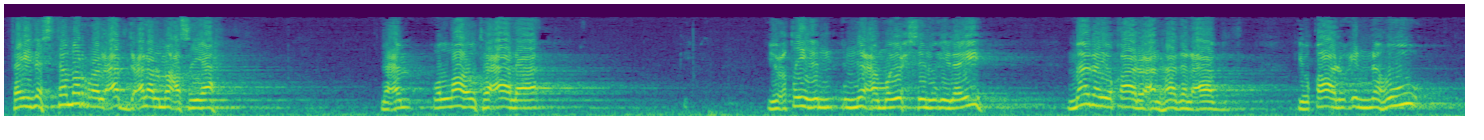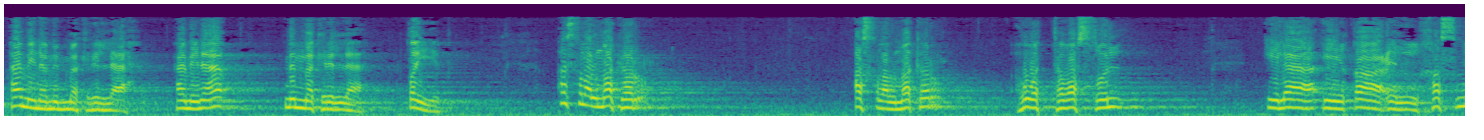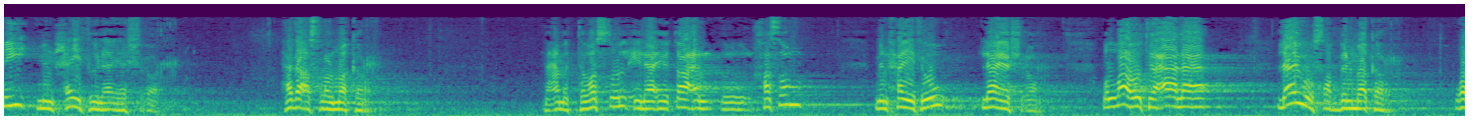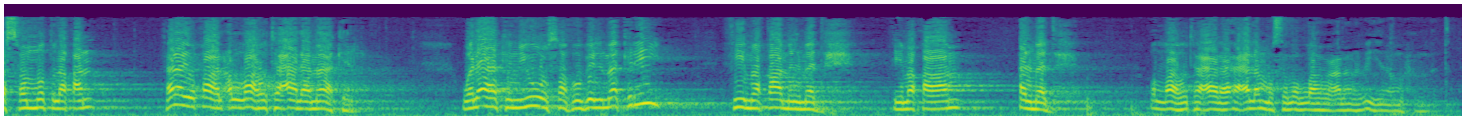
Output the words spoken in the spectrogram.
فإذا استمر العبد على المعصية نعم والله تعالى يعطيه النعم ويحسن إليه ماذا يقال عن هذا العبد؟ يقال إنه أمن من مكر الله أمن من مكر الله. طيب. أصل المكر أصل المكر هو التوصل إلى إيقاع الخصم من حيث لا يشعر. هذا أصل المكر. نعم التوصل إلى إيقاع الخصم من حيث لا يشعر. والله تعالى لا يوصف بالمكر وصفا مطلقا فلا يقال الله تعالى ماكر. ولكن يوصف بالمكر في مقام المدح في مقام المدح. والله تعالى أعلم وصلى الله على نبينا محمد.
